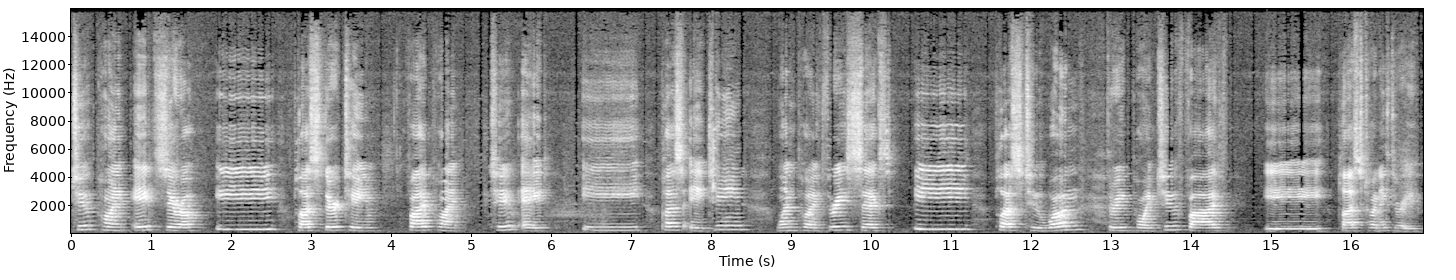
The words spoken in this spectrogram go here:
2.80 E plus 13, 5.28 e plus 18, 1.36 e plus 21, 3.25 e plus 23.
